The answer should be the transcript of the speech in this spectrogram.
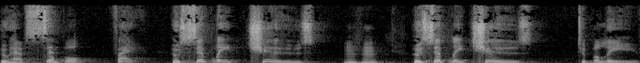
who have simple faith, who simply choose, mm-hmm, who simply choose to believe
